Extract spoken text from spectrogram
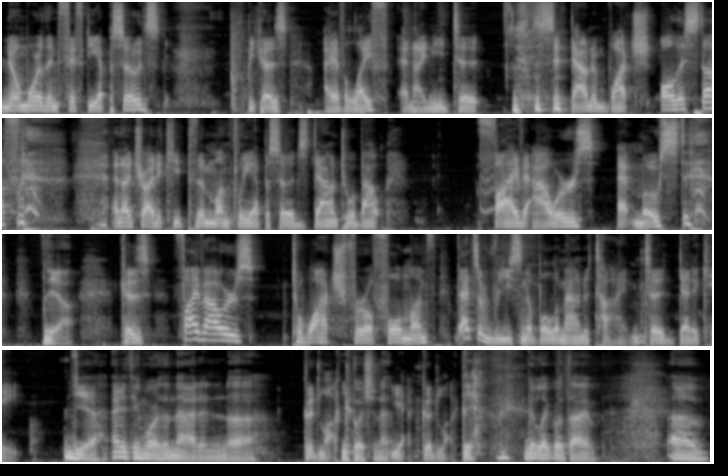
no more than 50 episodes because I have a life and I need to sit down and watch all this stuff. and I try to keep the monthly episodes down to about five hours at most. Yeah. Because five hours to watch for a full month, that's a reasonable amount of time to dedicate. Yeah. Anything more than that, and uh, Good luck. you're pushing it. Yeah, good luck. Yeah. Good luck with time. Um,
